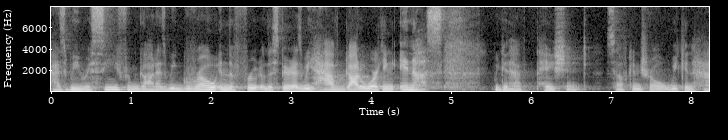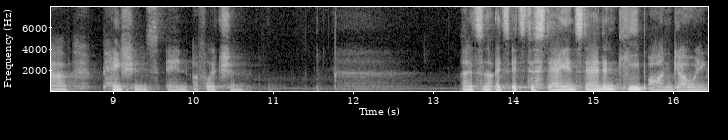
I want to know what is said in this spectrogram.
as we receive from God, as we grow in the fruit of the Spirit, as we have God working in us, we can have patient self control. We can have patience in affliction. And it's, not, it's, it's to stay and stand and keep on going.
